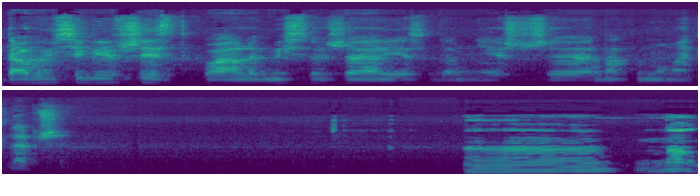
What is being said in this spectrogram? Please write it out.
Dałbym sobie wszystko, ale myślę, że jest ode mnie jeszcze na ten moment lepszy. E, no,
